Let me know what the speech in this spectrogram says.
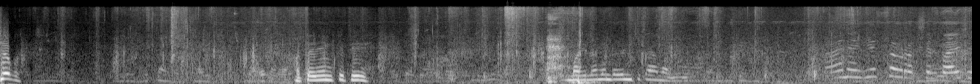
ठेव. आता नेमकं ते महिला मंडळींची काय मागणी? काय नाही हेच संरक्षण पाहिजे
